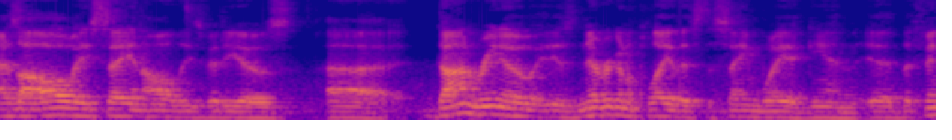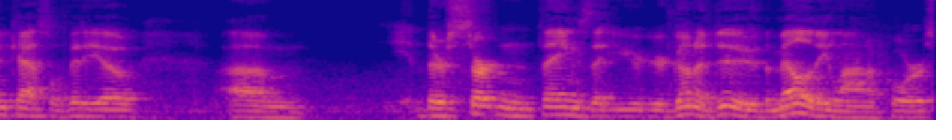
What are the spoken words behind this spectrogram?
as I always say in all these videos, uh, Don Reno is never going to play this the same way again. Uh, the Fincastle video, um, there's certain things that you, you're going to do. The melody line, of course.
